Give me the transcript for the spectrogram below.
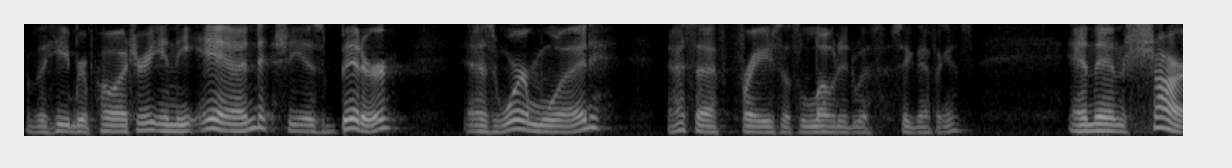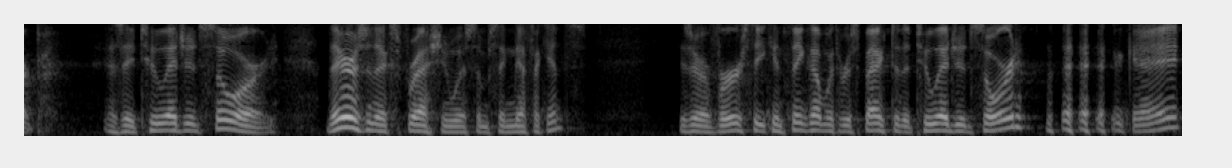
of the Hebrew poetry. In the end, she is bitter as wormwood. That's a phrase that's loaded with significance. And then sharp as a two edged sword. There's an expression with some significance. Is there a verse that you can think of with respect to the two edged sword? okay.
